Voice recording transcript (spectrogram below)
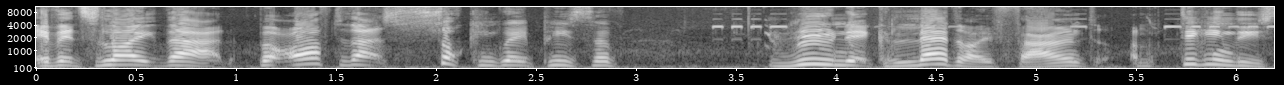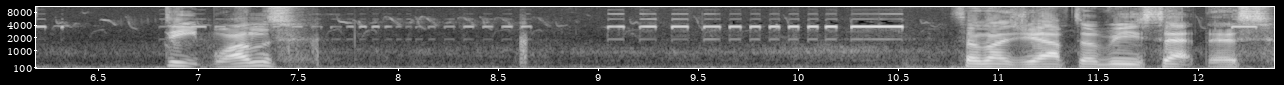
If it's like that, but after that socking great piece of runic lead I found, I'm digging these deep ones. Sometimes you have to reset this.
